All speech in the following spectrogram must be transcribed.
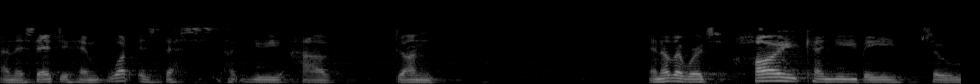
And they said to him, What is this that you have done? In other words, how can you be so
